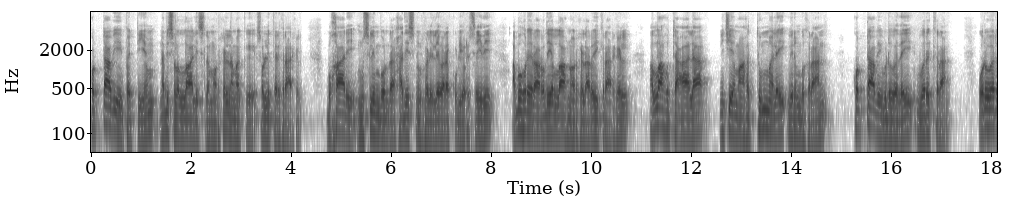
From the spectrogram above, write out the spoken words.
கொட்டாவியை பற்றியும் நபி சொல்லா அலிஸ்லாம் அவர்கள் நமக்கு சொல்லித் தருகிறார்கள். புகாரி முஸ்லீம் போன்ற ஹதீஸ் நூல்களிலே வரக்கூடிய ஒரு செய்தி அபுஹுரேரா ரதியுல்லாஹன் அவர்கள் அறிவிக்கிறார்கள் அல்லாஹு தாலா நிச்சயமாக தும்மலை விரும்புகிறான் கொட்டாவி விடுவதை வெறுக்கிறான். ஒருவர்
